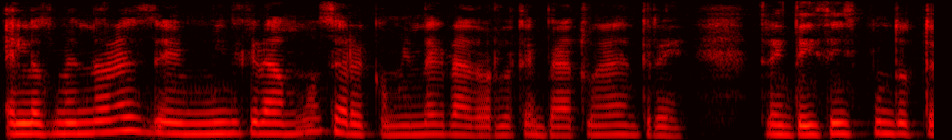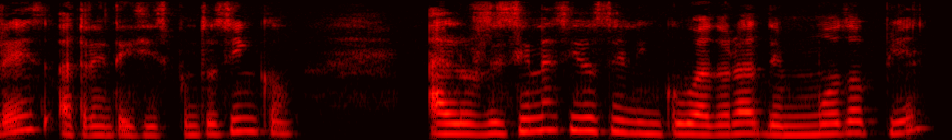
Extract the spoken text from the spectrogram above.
En los menores de 1000 gramos se recomienda graduar la temperatura entre 36.3 a 36.5. A los recién nacidos en incubadora de modo piel,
